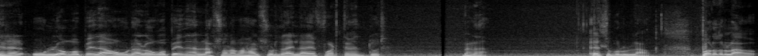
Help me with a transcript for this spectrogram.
tener un logopeda o una logopeda en la zona más al sur de la isla de Fuerteventura. ¿verdad? Eso por un lado. Por otro lado,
